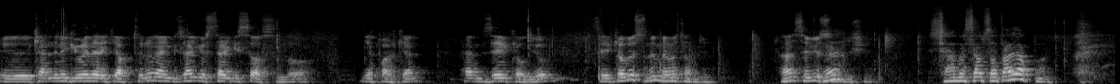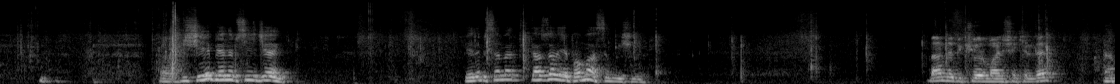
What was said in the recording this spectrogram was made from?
e, kendine güvenerek yaptığının en güzel göstergesi aslında o. Yaparken hem zevk alıyor. Zevk alıyorsun değil mi Mehmet amca? Ha seviyorsun He? bu işi. Sevmesem satan yapma. Evet. Bir şeyi benimseyeceksin. Benimsemekten sonra yapamazsın bu işi. Ben de büküyorum aynı şekilde. Ben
